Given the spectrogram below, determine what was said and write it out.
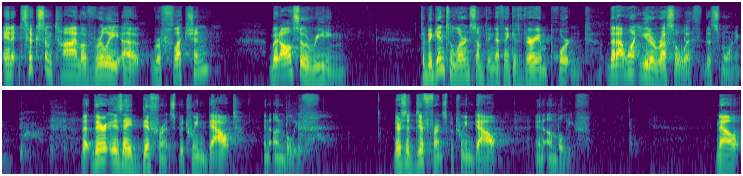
And it took some time of really uh, reflection, but also reading to begin to learn something that I think is very important that I want you to wrestle with this morning. That there is a difference between doubt and unbelief. There's a difference between doubt and unbelief. Now,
